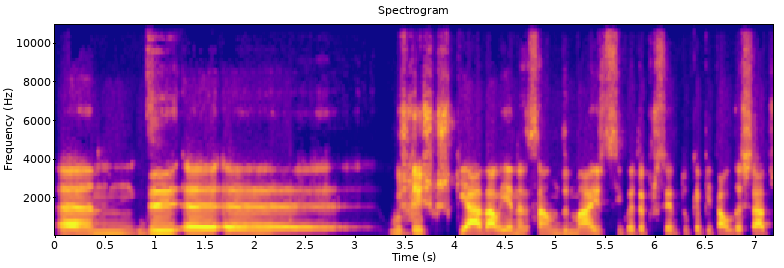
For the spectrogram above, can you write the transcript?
um, de... Uh, os riscos que há da alienação de mais de 50% do capital das SADs,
